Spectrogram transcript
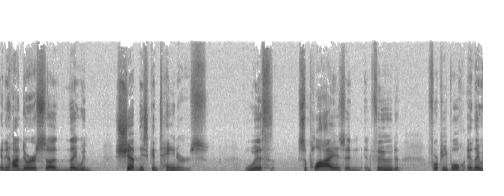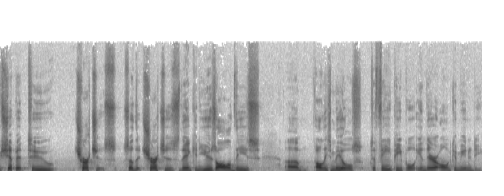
And in Honduras, uh, they would ship these containers with supplies and, and food for people, and they would ship it to churches so that churches then can use all of these, um, all these meals to feed people in their own community.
